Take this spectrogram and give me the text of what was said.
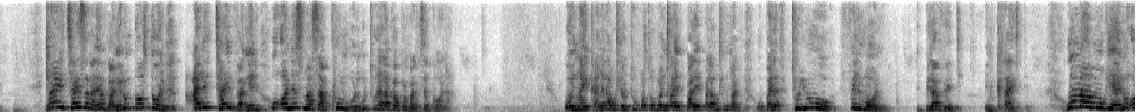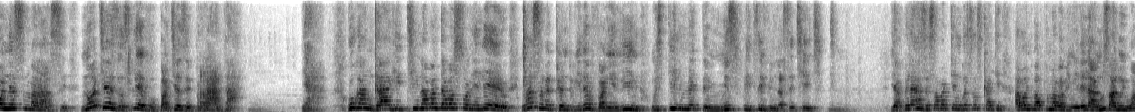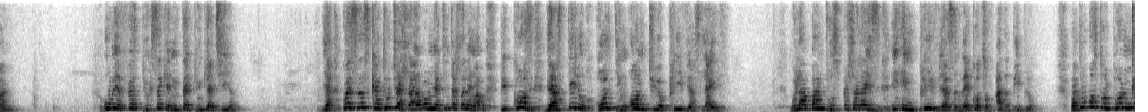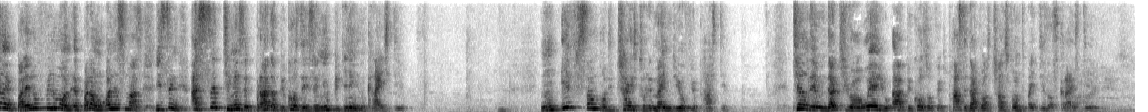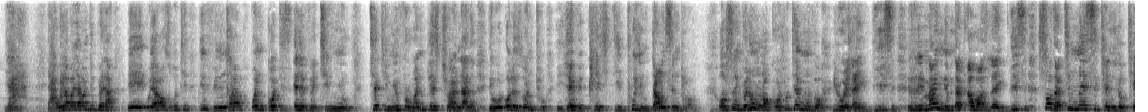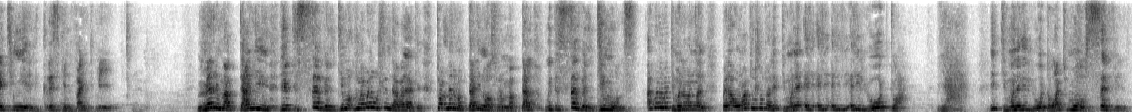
nxa itshayisana le vangeli umpostoli alitshaya ivangeli uonesimus akhumbule ukuthi ulalapha aphambanise khona ungayikhangela kuhle ukuthi umposto paul nxa ibhala ibhala kuhle incwadi ubhala to you philmon beloved in christ umamukele u-onesimasi not as a slave but as a brother ya yeah. kukangaki thina abantu abasoneleyo nxa sebephendukile evangelini we still make the misfits even lasechurch mm. ya phela yaze sabatheni kwesinye isikhathi abantu baphuma babingelelana usala uyi-one ubuye first duke second third duke uyachiya ya kwesinye isikhathi uthi uyahlala lapho omunye athinta ahlale ngabo because they are still holding on to your previous life kulabantu uspecialize in previous records of other people but umpostoli paul nxa ebhalela ufilimon ebhala ngo-onesmus he's saying accept him as a brother because there is a new beginning in christ Mm, if somebody tries to remind you of your past tell them that you are where you are because of a past that was transformed by jesus christ ya yeah. kulabanye yeah. abantu phela um eh, uyakwazi ukuthi even xa when god is elevating you taking you from one place to another they will always want to have a ph d pulling down syndrome or saying vele ungakhohlwa uthe emuva you were like this remind them that i was like this so that mercy can locate me and grace can find me mary magdalene he had seven demons ungabona kuhle indaba yakhe kuthiwa mary magdalene was from magdala with the seven demons akubona amadimoni amancane phela ungathi uhlotshwa lidimoni elilodwa ya idimoni elilodwa what more of seven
